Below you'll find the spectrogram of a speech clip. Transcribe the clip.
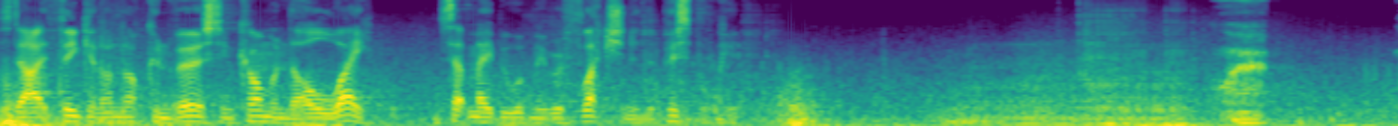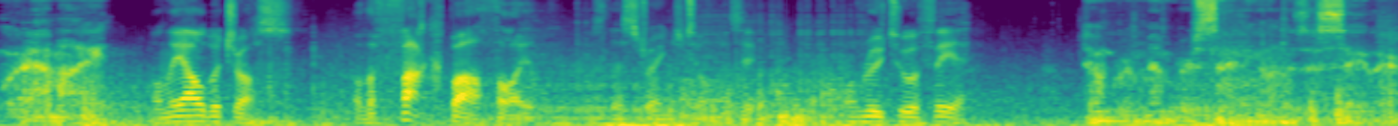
Started thinking I'd not conversed in common the whole way. Except maybe with me reflection in the piss bucket. Where... Where am I? On the Albatross. Or the Fakbarth Oil, as their strange tongue has it. En route to Afir. Don't remember signing on as a sailor.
